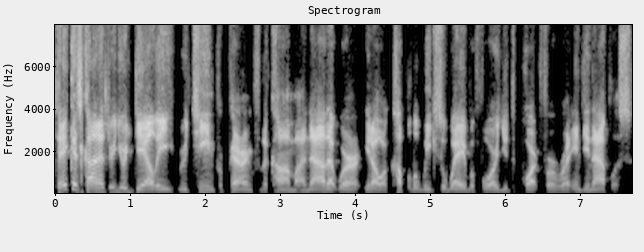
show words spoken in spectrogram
take us kind of through your daily routine preparing for the combine. Now that we're, you know, a couple of weeks away before you depart for uh, Indianapolis.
